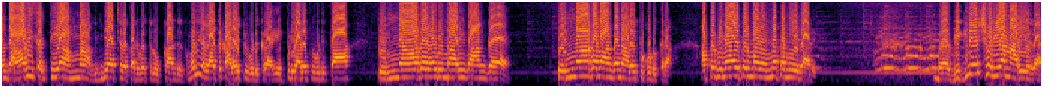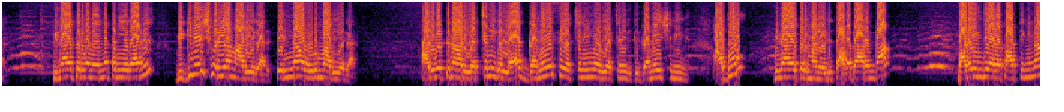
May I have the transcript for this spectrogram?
அந்த ஆதிசக்தியா அம்மா விந்தியாச்சல பருவத்துல உட்கார்ந்து போது எல்லாத்துக்கும் அழைப்பு விடுக்கிறா. எப்படி அழைப்பு விடுத்தா? பெண்ணாக உருமாறி வாங்க. பெண்ணாக வாங்கன்னு அழைப்பு கொடுக்கிறா. அப்ப விநாயகர் பெருமான் என்ன பண்ணிடுறாரு? விக்னேஸ்வரியா மாறிடுறாரு. விநாயகர் பெருமான் என்ன பண்ணிடுறாரு? விக்னேஸ்வரியா மாறிடுறாரு. பெண்ணா உருமாறிடுறாரு அறுபத்தி நாலு யச்சனைகள்ல கணேச யச்சனின்னு ஒரு யச்சனை இருக்கு. கணேஷினின்னு. அதுவும் விநாயகர் பெருமான் எடுத்த அவதாரம் தான் வட இந்தியால பாத்தீங்கன்னா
